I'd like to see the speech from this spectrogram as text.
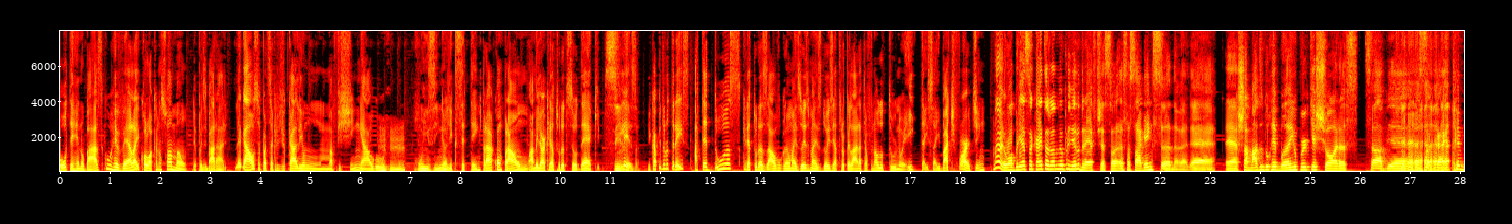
ou terreno básico, revela e coloca na sua mão, depois embaralha. Legal, você pode sacrificar ali um, uma fichinha, algo uhum. ruinzinho ali que você tem para comprar um, a melhor criatura do seu deck. Sim. Beleza. E capítulo 3, até duas criaturas alvo ganham mais dois, mais dois e atropelar até o final do turno. Eita, isso aí bate forte, hein? Não, eu abri essa carta já no meu primeiro draft. Essa, essa saga é insana, velho. É, é chamado do rebanho porque choras. Sabe, é, essa carta é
